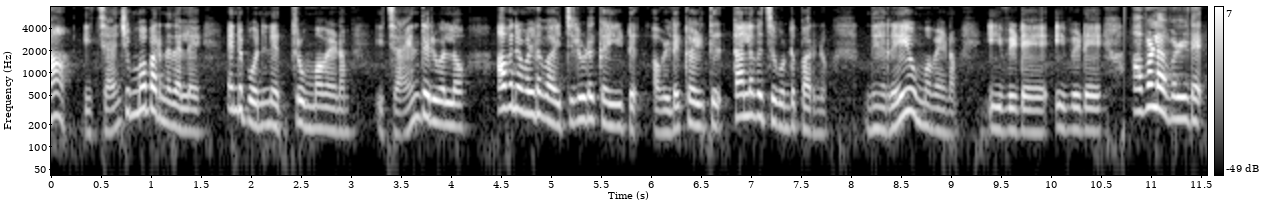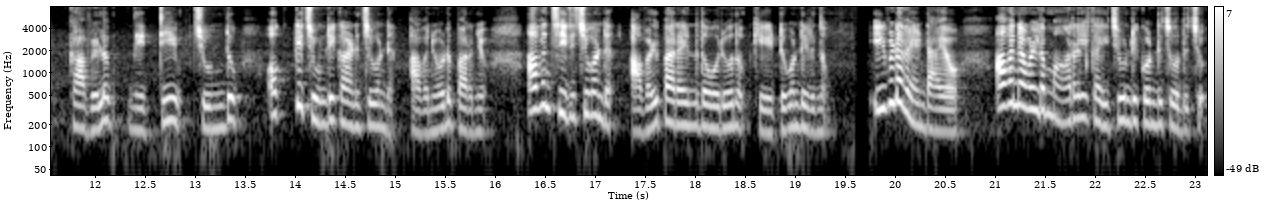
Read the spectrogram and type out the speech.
ആ ഇച്ചായൻ ചുമ്മാ പറഞ്ഞതല്ലേ? എന്റെ പൊന്നിന് എത്ര ഉമ്മ വേണം? ഇച്ചായൻ തരുമല്ലോ അവൻ അവളുടെ വയറ്റിലൂടെ കൈയിട്ട് അവളുടെ കഴുത്തിൽ തല വെച്ചുകൊണ്ട് പറഞ്ഞു നിറയെ ഉമ്മ വേണം. ഇവിടെ ഇവിടെ. അവൾ അവളുടെ കവിളും നെറ്റിയും ചുണ്ടും ഒക്കെ ചൂണ്ടിക്കാണിച്ചുകൊണ്ട് അവനോട് പറഞ്ഞു. അവൻ ചിരിച്ചുകൊണ്ട് അവൾ പറയുന്നത് ഓരോന്നും കേട്ടുകൊണ്ടിരുന്നു. ഇവിടെ വേണ്ടായോ? അവൻ അവളുടെ മാറിൽ കൈ ചൂണ്ടിക്കൊണ്ട് ചോദിച്ചു.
